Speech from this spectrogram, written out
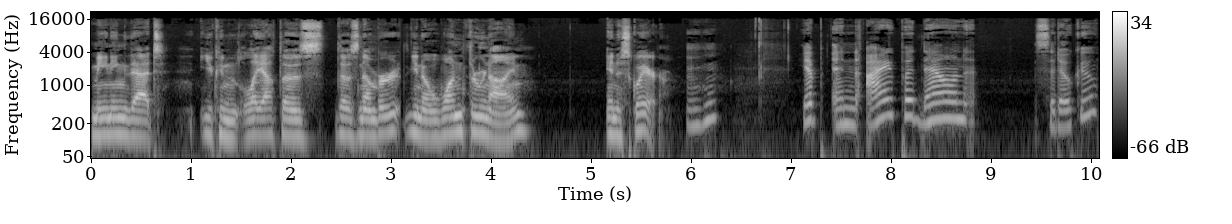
meaning that you can lay out those those numbers, you know, one through nine, in a square. Yep, and I put down Sudoku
